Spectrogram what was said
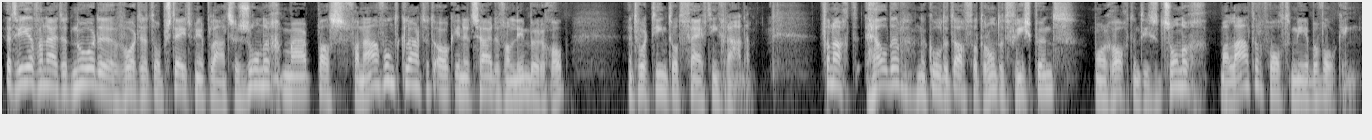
Het weer vanuit het noorden wordt het op steeds meer plaatsen zonnig... maar pas vanavond klaart het ook in het zuiden van Limburg op. Het wordt 10 tot 15 graden. Vannacht helder, dan koelt het af tot rond het vriespunt. Morgenochtend is het zonnig, maar later volgt meer bewolking.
